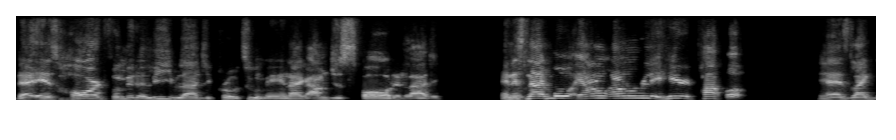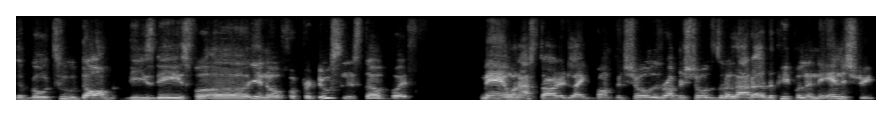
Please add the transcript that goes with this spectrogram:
That is hard for me to leave Logic Pro too, man. Like I'm just spoiled in Logic. And it's not more, I don't I don't really hear it pop up Yeah. as like the go-to DAW these days for uh, you know, for producing and stuff. But man, when I started like bumping shoulders, rubbing shoulders with a lot of other people in the industry,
